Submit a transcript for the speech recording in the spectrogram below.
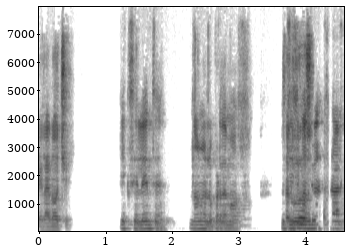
en la noche. Excelente. No nos lo perdemos. Muchísimas gracias.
